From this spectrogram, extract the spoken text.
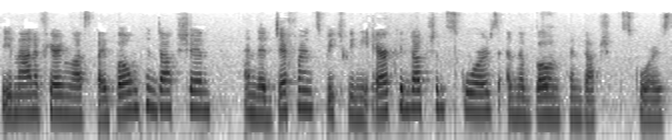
the amount of hearing loss by bone conduction, and the difference between the air conduction scores and the bone conduction scores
